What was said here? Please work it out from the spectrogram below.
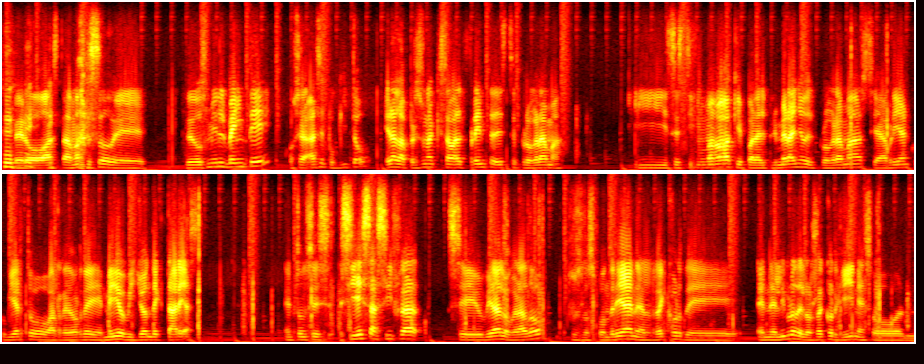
Pero hasta marzo de, 2020, o sea, hace poquito, era la persona que estaba al frente de este programa. Y se estimaba que para el primer año del programa se habrían cubierto alrededor de medio billón de hectáreas. Entonces, si esa cifra se hubiera logrado, pues los pondría en el récord de, en el libro de los récords Guinness o en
